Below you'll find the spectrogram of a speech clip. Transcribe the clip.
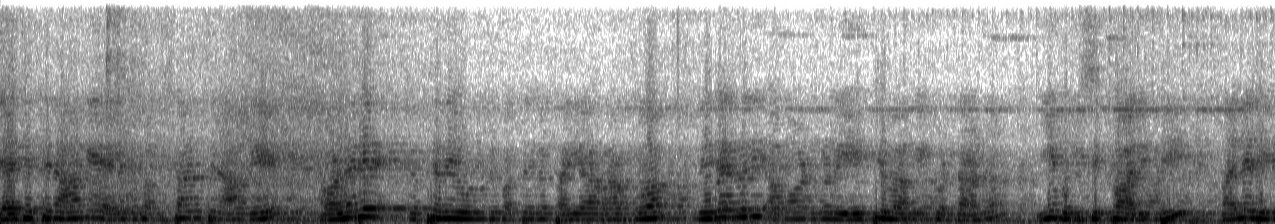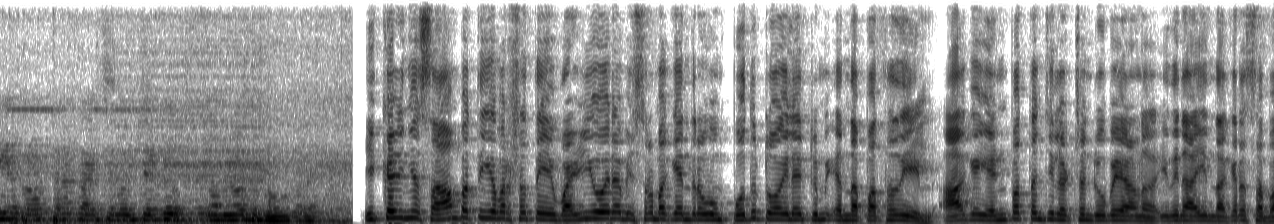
രാജ്യത്തിനാകെ അല്ലെങ്കിൽ സംസ്ഥാനത്തിനാകെ വളരെ കൃത്യതയോടുകൂടി പദ്ധതികൾ തയ്യാറാക്കുക. നിരവധി അവാർഡുകൾ ഏറ്റുവാങ്ങിക്കൊണ്ടാണ് ഈ മുനിസിപ്പാലിറ്റി നല്ല രീതിയിൽ പ്രവർത്തനം കാഴ്ചവെച്ചുകൊണ്ട് മുന്നോട്ട് പോകുന്നത്. ഇക്കഴിഞ്ഞ സാമ്പത്തിക വർഷത്തെ വഴിയോര വിശ്രമ കേന്ദ്രവും പൊതു ടോയ്ലറ്റും എന്ന പദ്ധതിയിൽ ആകെ എൺപത്തഞ്ച് ലക്ഷം രൂപയാണ് ഇതിനായി നഗരസഭ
